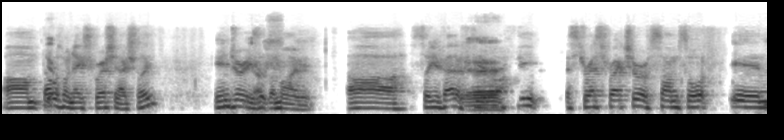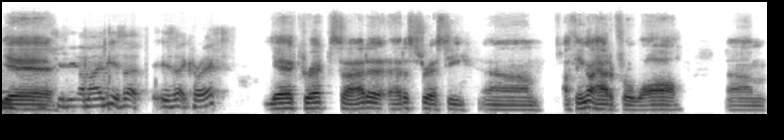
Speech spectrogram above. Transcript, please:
Um, that Yeah. was my next question, actually. Injuries Yeah. at the moment. Uh, so you've had a few. I think a stress fracture of some sort in Yeah. maybe. Is that is that correct? Yeah, correct. So I had a had a stressy. Um, I think I had it for a while. Um,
